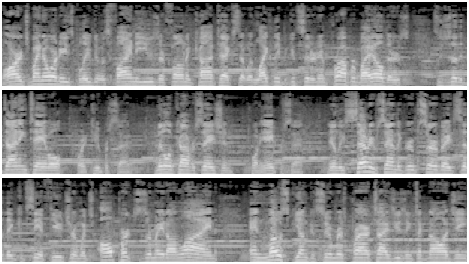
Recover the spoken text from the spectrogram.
Large minorities believed it was fine to use their phone in contexts that would likely be considered improper by elders, such as at the dining table, 42%, middle of conversation, 28%. Nearly 70% of the group surveyed said they could see a future in which all purchases are made online, and most young consumers prioritize using technology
